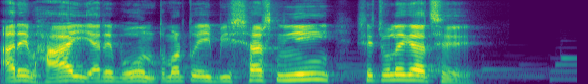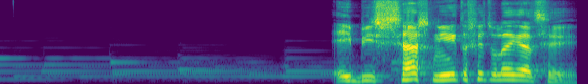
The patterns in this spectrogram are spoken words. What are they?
আরে ভাই, আরে বোন, তোমার তো এই বিশ্বাস নিয়েই সে চলে গেছে। এই বিশ্বাস নিয়েই তো সে চলে গেছে।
